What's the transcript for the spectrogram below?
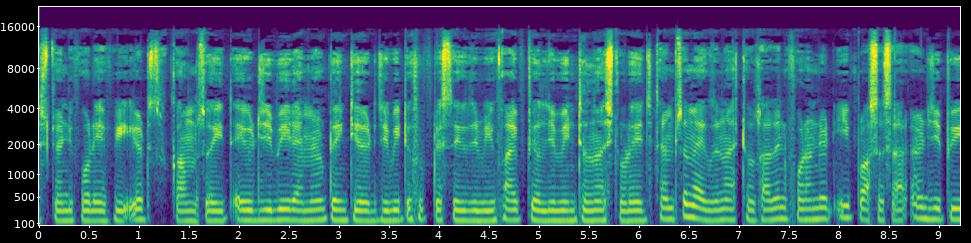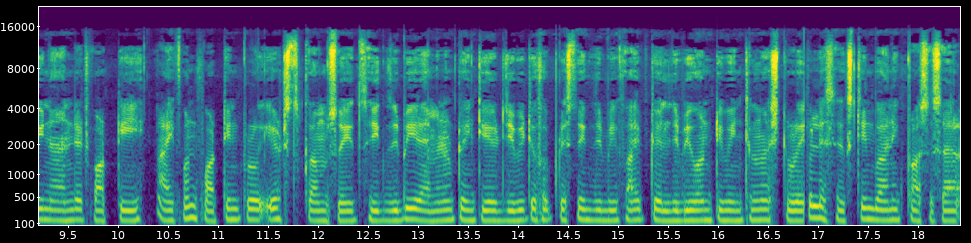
S24 FE it comes with 8GB GB RAM M twenty eight GB two fifty six GB five twelve GB internal storage Samsung Exynos two thousand four hundred E processor eight GB nine hundred forty iPhone fourteen pro eight comes with six GB RAM M twenty eight GB two fifty six GB five twelve GB one TB internal storage plus sixteen Bionic processor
